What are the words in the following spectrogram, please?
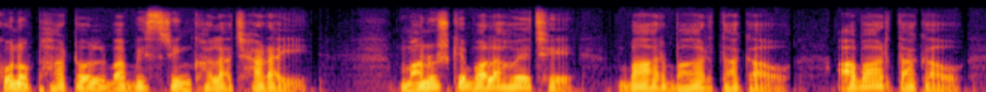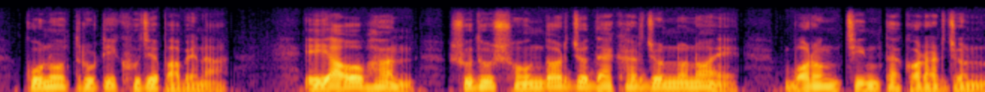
কোনো ফাটল বা বিশৃঙ্খলা ছাড়াই। মানুষকে বলা হয়েছে, বার বার তাকাও, আবার তাকাও, কোনো ত্রুটি খুঁজে পাবে না। এই আহ্বান শুধু সৌন্দর্য দেখার জন্য নয়, বরং চিন্তা করার জন্য।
